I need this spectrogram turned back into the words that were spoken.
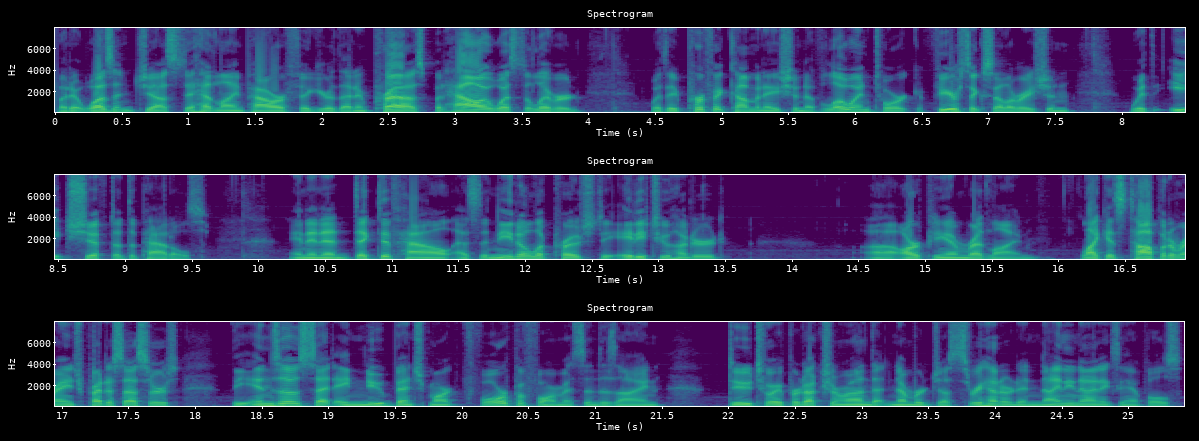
But it wasn't just a headline power figure that impressed, but how it was delivered, with a perfect combination of low-end torque, fierce acceleration with each shift of the paddles, and an addictive howl as the needle approached the 8200 uh, RPM redline. Like its top of the range predecessors, the Enzo set a new benchmark for performance and design due to a production run that numbered just 399 examples,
